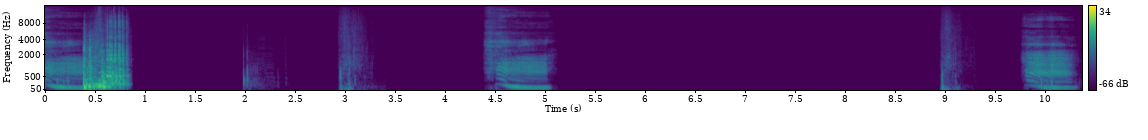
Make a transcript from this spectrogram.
Huh. Huh.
